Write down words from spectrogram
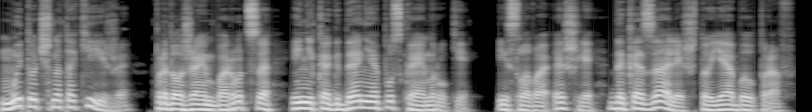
Мы точно такие же, продолжаем бороться и никогда не опускаем руки. И слова Эшли доказали, что я был прав.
